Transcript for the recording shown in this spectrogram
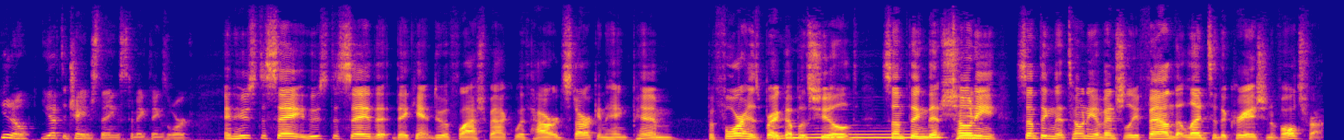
you know you have to change things to make things work. And who's to say who's to say that they can't do a flashback with Howard Stark and Hank Pym before his breakup with Shield? Something that shit. Tony something that Tony eventually found that led to the creation of Ultron.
